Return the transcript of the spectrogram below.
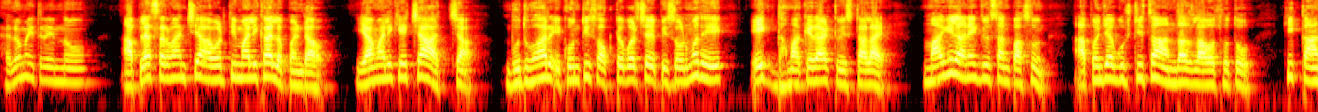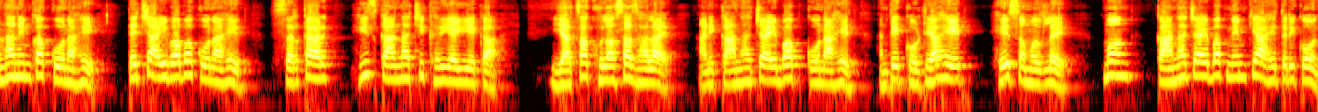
हॅलो मैत्रिणींनो आपल्या सर्वांची आवडती मालिका लपंडाव. या मालिकेच्या आजच्या बुधवार एकोणतीस ऑक्टोबरच्या एपिसोडमध्ये एक धमाकेदार ट्विस्ट आलाय. मागील अनेक दिवसांपासून आपण ज्या गोष्टीचा अंदाज लावत होतो की कान्हा नेमका कोण आहे त्याचे आईबाबा कोण आहेत सरकार हीच कान्हाची खरी आई आहे का याचा खुलासा झालाय आणि कान्हाचे आईबाप कोण आहेत आणि ते कोठे आहेत हे समजलंय. मग कान्हाचे आईबाप नेमके आहे तरी कोण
